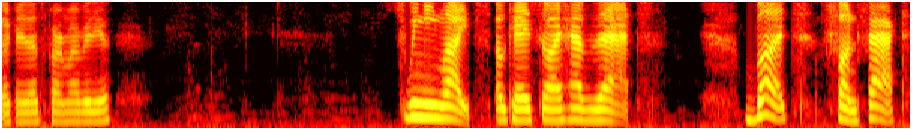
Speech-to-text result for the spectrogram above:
Okay, that's part of my video. Swinging lights. Okay, so I have that. But, fun fact,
